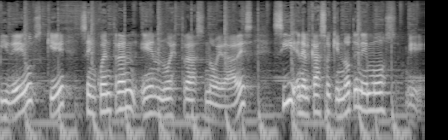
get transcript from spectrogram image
videos que se encuentran en nuestras novedades. Si en el caso que no tenemos eh,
